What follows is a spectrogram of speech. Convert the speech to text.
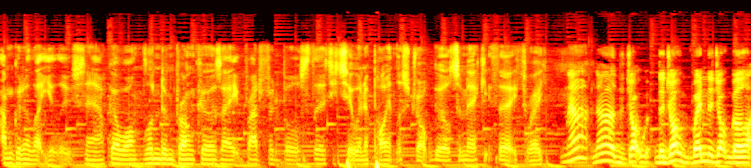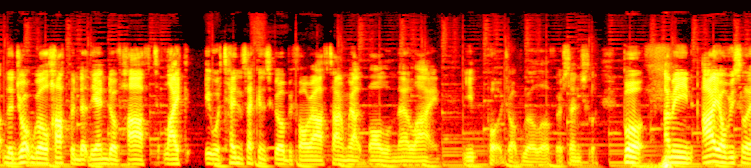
I'm going to let you loose now. Go on. London Broncos 8, Bradford Bulls 32, and a pointless drop goal to make it 33. No, no, the drop, the drop, when the drop goal, the drop goal happened at the end of half, like it was ten seconds to go before half time. We had the ball on their line. You put a drop goal over essentially. But I mean, I obviously,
